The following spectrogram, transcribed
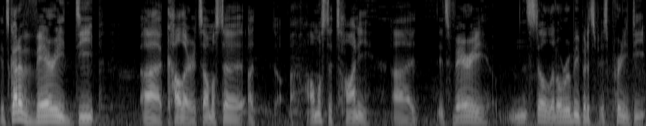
It's got a very deep uh, color. It's almost a, a almost a tawny uh, it's very, it's still a little ruby, but it's, it's pretty deep.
